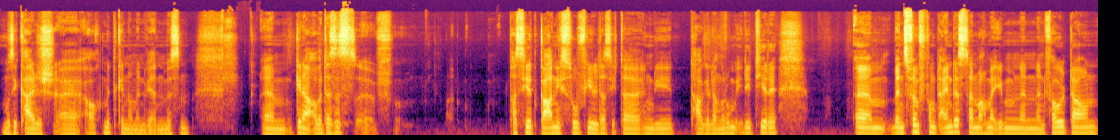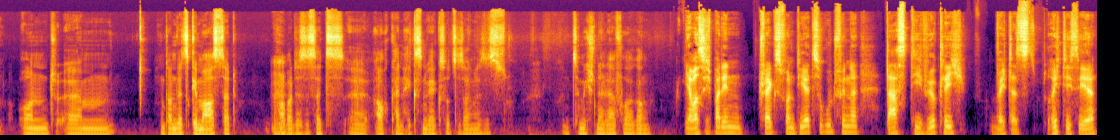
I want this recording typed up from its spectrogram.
musikalisch äh, auch mitgenommen werden müssen. Ähm, genau, aber das ist äh, passiert gar nicht so viel, dass ich da irgendwie tagelang rumeditiere. Ähm, Wenn es 5.1 ist, dann machen wir eben einen, einen Fold-Down und, ähm, und dann wird es gemastert. Mhm. Aber das ist jetzt äh, auch kein Hexenwerk sozusagen. Das ist ein ziemlich schneller Vorgang. Ja, was ich bei den Tracks von dir jetzt so gut finde, dass die wirklich, wenn ich das richtig sehe,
